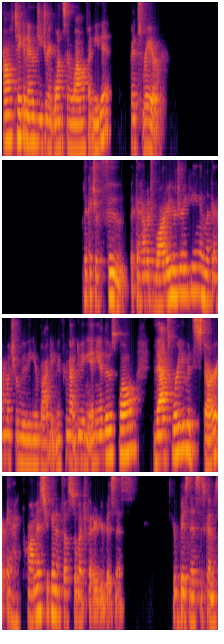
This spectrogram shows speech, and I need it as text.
I'll take an energy drink once in a while if I need it, but it's rare. Look at your food. Look at how much water you're drinking and look at how much you're moving your body. And if you're not doing any of those well, that's where you would start. And I promise you're going to feel so much better in your business. Your business is going to,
